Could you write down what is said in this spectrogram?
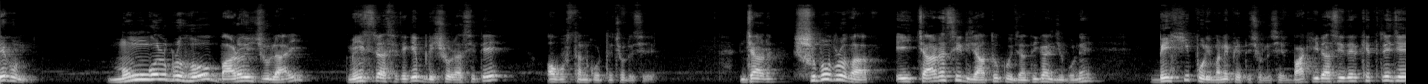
দেখুন, মঙ্গল গ্রহ বারোই জুলাই মেষ রাশি থেকে বৃষ রাশিতে অবস্থান করতে চলেছে। যার শুভ প্রভাব এই চার রাশির জাতক ও জাতিকার জীবনে বেশি পরিমাণে পেতে চলেছে। বাকি রাশিদের ক্ষেত্রে যে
